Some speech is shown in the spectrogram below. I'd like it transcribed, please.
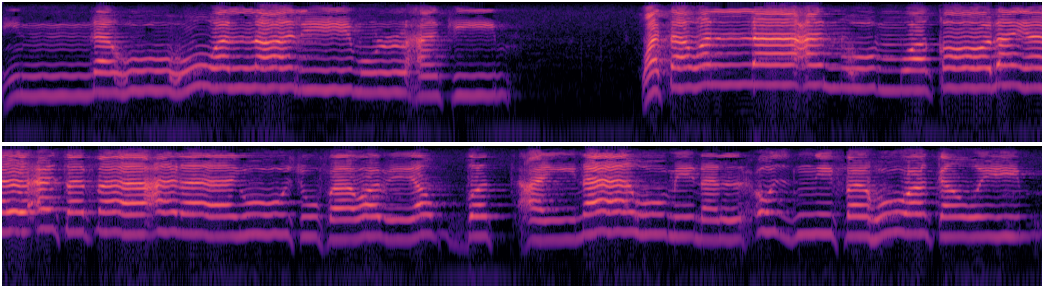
إِنَّهُ هُوَ الْعَلِيمُ الْحَكِيمُ وَتَوَلَّى عَنْهُمْ وَقَالَ يَا وَابْيَضَّتْ عَيْنَاهُ مِنَ الْحُزْنِ فَهُوَ كَظِيمٌ.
